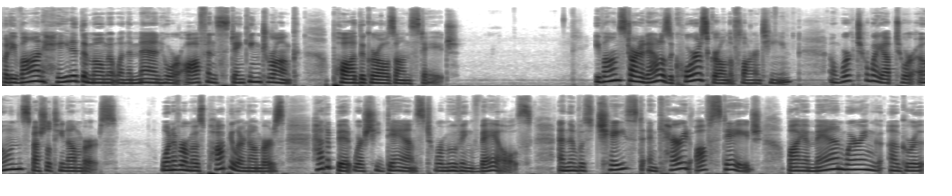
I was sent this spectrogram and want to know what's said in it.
but Yvonne hated the moment when the men, who were often stinking drunk, pawed the girls on stage. Yvonne started out as a chorus girl in the Florentine and worked her way up to her own specialty numbers. One of her most popular numbers had a bit where she danced removing veils and then was chased and carried off stage by a man wearing a gor-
